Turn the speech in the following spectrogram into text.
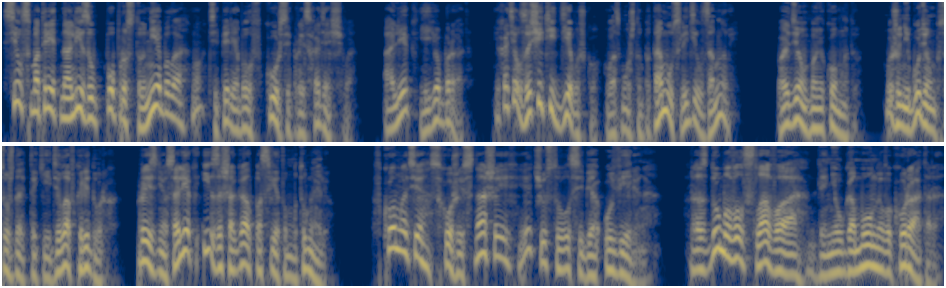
Сил смотреть на Лизу попросту не было, но теперь я был в курсе происходящего. Олег – ее брат. И хотел защитить девушку, возможно, потому следил за мной. «Пойдем в мою комнату. Мы же не будем обсуждать такие дела в коридорах», – произнес Олег и зашагал по светлому туннелю. В комнате, схожей с нашей, я чувствовал себя уверенно. Раздумывал слова для неугомонного куратора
